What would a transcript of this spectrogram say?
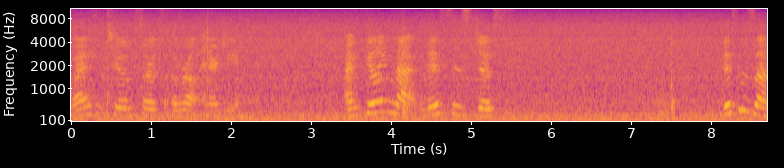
Why is the Two of Swords the overall energy? I'm feeling that this is just... This is a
